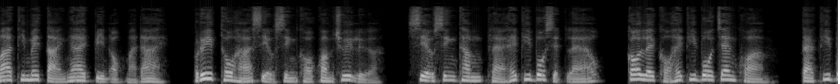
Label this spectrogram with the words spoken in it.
มารถที่ไม่ตายง่ายปีนออกมาได้ รีบโทรหาเสี่ยวซิงขอความช่วยเหลือ เสี่ยวซิงทำแผลให้พี่โบเสร็จแล้ว ก็เลยขอให้พี่โบแจ้งความ แต่พี่โบ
